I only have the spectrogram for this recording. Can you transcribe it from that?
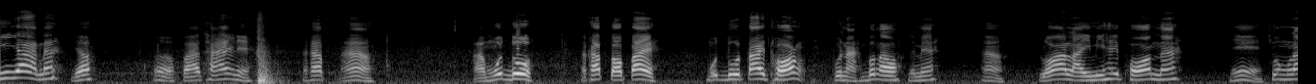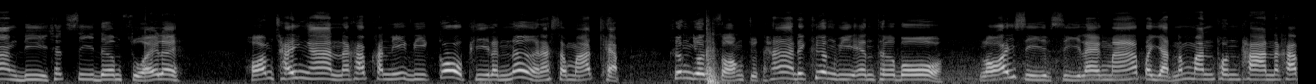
นี้ยากนะ เดี๋ยวเออฝาท้ายนี่นะครับอ้าวอ่ามุดดูนะครับ ต่อไปมุดดูใต้ท้องพุ่นะเบิ่งเอาเห็นไหมอ่าล้ออะไรมีให้พร้อมนะนี่ช่วงล่างดีชัดซีเดิมสวยเลย พร้อมใช้งานนะครับ คันนี้ Vigo p r u n n e r นะ Smart Cap เครื่องยนต์ 2.5 ได้เครื่อง VN Turbo 144 แรงม้า ประหยัดน้ำมันทนทานนะครับ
